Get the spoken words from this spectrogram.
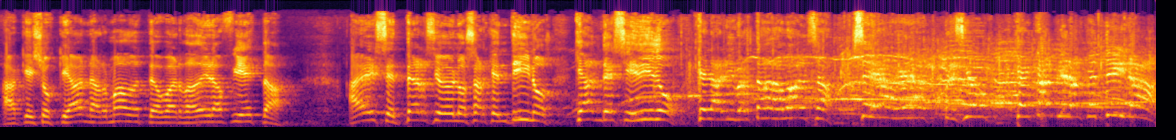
aquellos que han armado esta verdadera fiesta, a ese tercio de los argentinos que han decidido que la libertad avanza sea la expresión que cambie la Argentina.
